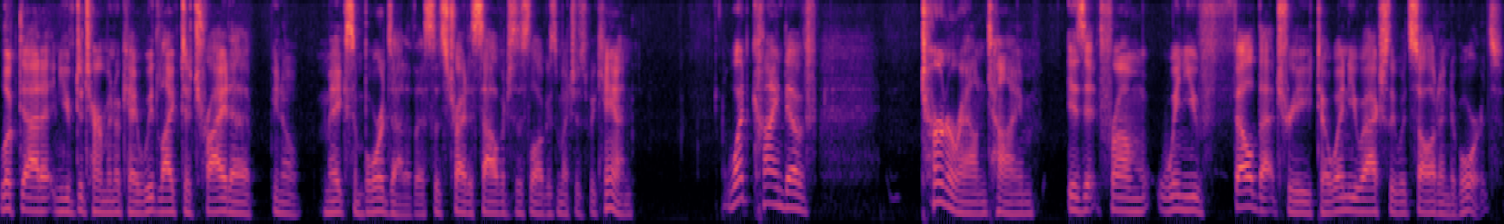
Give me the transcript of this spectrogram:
looked at it and you've determined okay we'd like to try to you know make some boards out of this let's try to salvage this log as much as we can what kind of turnaround time is it from when you felled that tree to when you actually would saw it into boards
